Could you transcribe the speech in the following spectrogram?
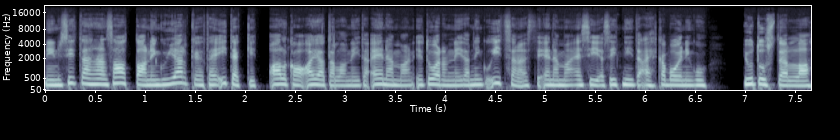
niin sitten hän saattaa niin kuin jälkikäteen itsekin alkaa ajatella niitä enemmän ja tuoda niitä niin itsenäisesti enemmän esiin. Ja sitten niitä ehkä voi niin jutustella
